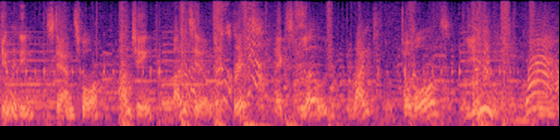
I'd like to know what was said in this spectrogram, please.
Puberty stands for punching until bricks explode right towards you. Wow,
